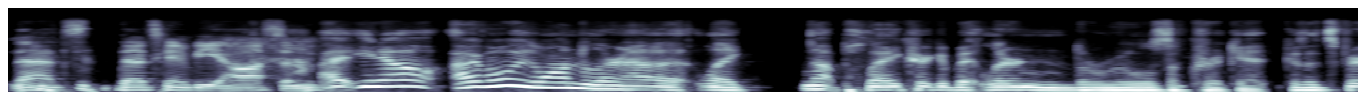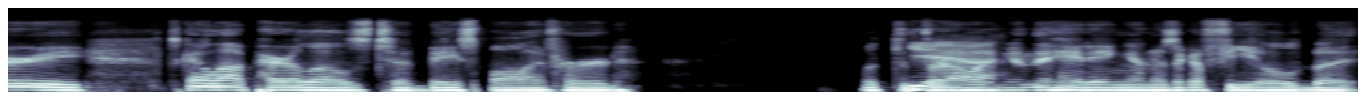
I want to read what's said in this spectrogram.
That's that's gonna be awesome. I, you know, I've always wanted to learn how to like not play cricket, but learn the rules of cricket because it's very, it's got a lot of parallels to baseball. I've heard with the yeah. throwing and the hitting, and there's like a field. But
